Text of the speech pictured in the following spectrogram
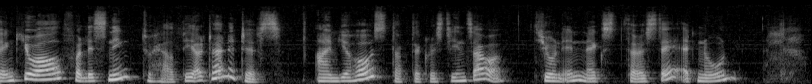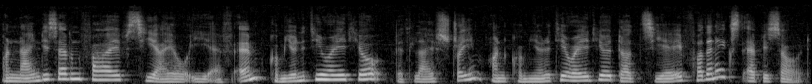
Thank you all for listening to Healthy Alternatives. I'm your host, Dr. Christine Sauer. Tune in next Thursday at noon on 97.5 CIOE FM Community Radio with live stream on communityradio.ca for the next episode.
